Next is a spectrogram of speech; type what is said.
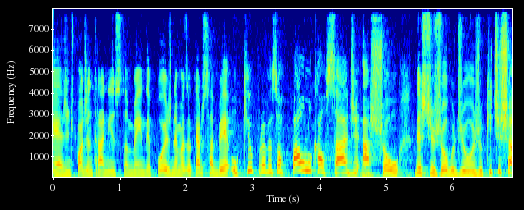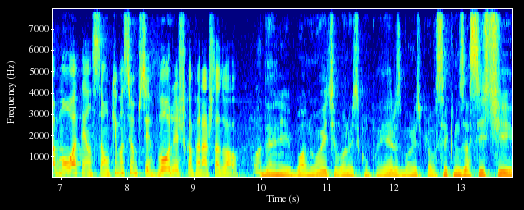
É, a gente pode entrar nisso também depois, né? Mas eu quero saber o que o professor Paulo Calçade ah. achou deste jogo de hoje. O que te chamou a atenção? O que você observou neste campeonato estadual? Oh, Dani, boa noite, boa noite, companheiros, boa noite para você que nos assiste.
